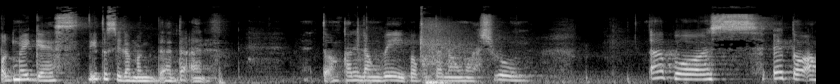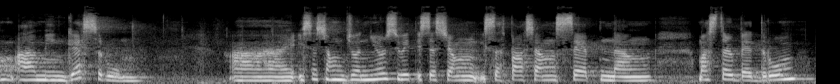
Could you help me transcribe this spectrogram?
pag may guest, dito sila magdadaan. Ito ang kanilang way, papunta ng washroom. Tapos, ito ang aming guest room. Uh, isa siyang junior suite, isa siyang isa pa siyang set ng master bedroom.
